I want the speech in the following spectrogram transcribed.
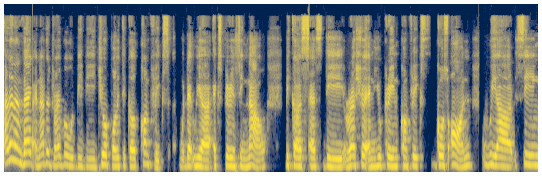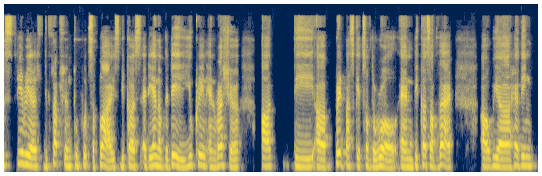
Other than that, another driver would be the geopolitical conflicts that we are experiencing now, because as the Russia and Ukraine conflicts goes on, we are seeing serious disruption to food supplies because at the end of the day, Ukraine and Russia are the uh, breadbaskets of the world. And because of that, uh, we are having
